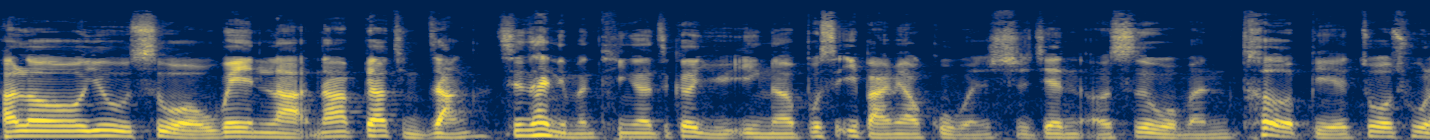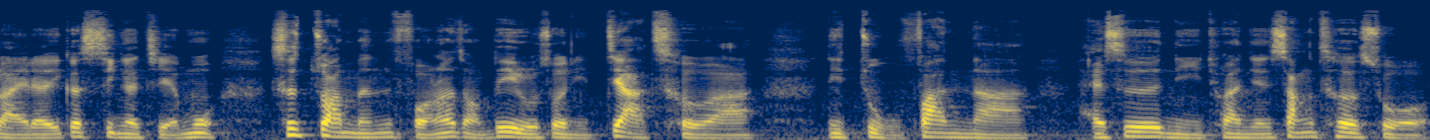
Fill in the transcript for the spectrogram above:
Hello，又是我 Win 啦。那不要紧张，现在你们听的这个语音呢，不是一百秒古文时间，而是我们特别做出来的一个新的节目，是专门 for 那种，比如说你驾车啊，你煮饭呐，还是你突然间上厕所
